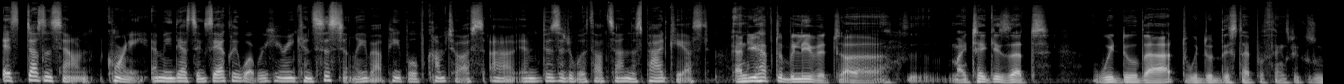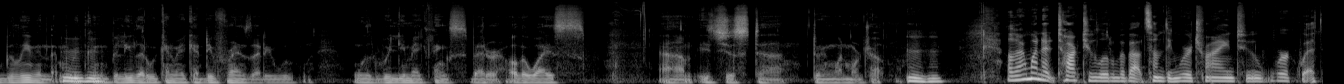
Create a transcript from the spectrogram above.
it doesn't sound corny i mean that's exactly what we're hearing consistently about people who've come to us uh, and visited with us on this podcast and you have to believe it. Uh, my take is that we do that, we do this type of things because we believe in them. We can believe that we can make a difference, that it will will really make things better. Otherwise, um, it's just uh, doing one more job. Well, I want to talk to you a little bit about something we're trying to work with.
